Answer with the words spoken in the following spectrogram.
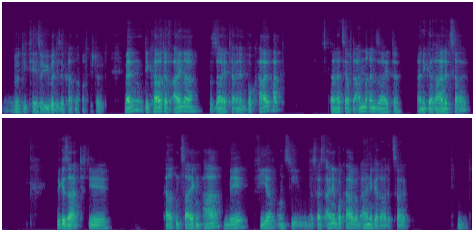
wird die These über diese Karten aufgestellt. Wenn die Karte auf einer Seite einen Vokal hat, dann hat sie auf der anderen Seite eine gerade Zahl. Wie gesagt, die Karten zeigen A, B, 4 und 7. Das heißt einen Vokal und eine gerade Zahl. Und,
